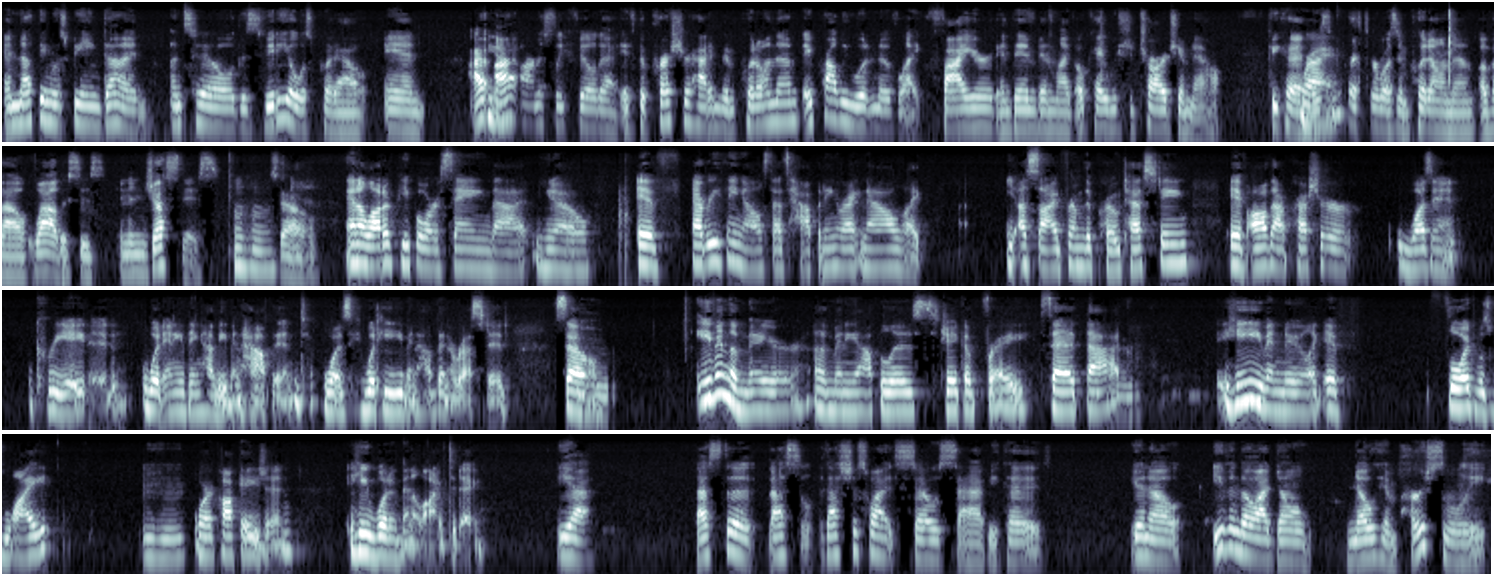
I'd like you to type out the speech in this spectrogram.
And nothing was being done until this video was put out and I, yeah. I honestly feel that if the pressure hadn't been put on them, they probably wouldn't have like fired and then been like, okay, we should charge him now because right. pressure wasn't put on them about wow this is an injustice mm-hmm. so and a lot of people are saying that you know if everything else that's happening right now like aside from the protesting if all that pressure wasn't created would anything have even happened was would he even have been arrested so mm-hmm. even the mayor of minneapolis jacob frey said that mm-hmm he even knew like if Floyd was white mm-hmm. or Caucasian, he would have been alive today. Yeah, that's the that's that's just why it's so sad because you know even though I don't know him personally,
